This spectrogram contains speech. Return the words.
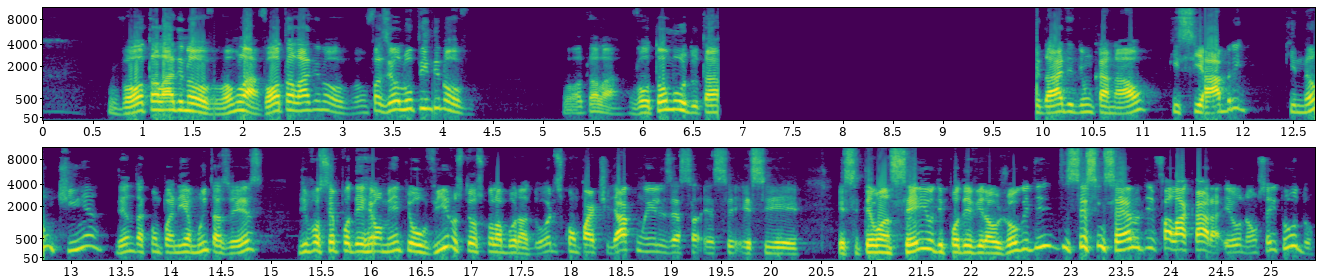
Volta lá de novo. Vamos lá, volta lá de novo. Vamos fazer o looping de novo. Volta lá. Voltou mudo, tá? de um canal que se abre, que não tinha dentro da companhia muitas vezes, de você poder realmente ouvir os teus colaboradores, compartilhar com eles essa, esse, esse, esse teu anseio de poder virar o jogo e de, de ser sincero, de falar, cara, eu não sei tudo,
